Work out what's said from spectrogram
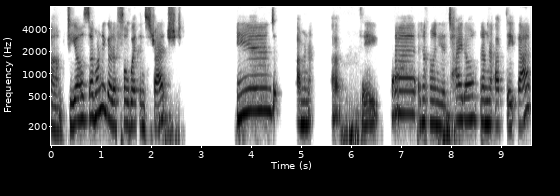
um, field. So I want to go to full width and stretched. And I'm going to update that. I don't really need a title, and I'm going to update that.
